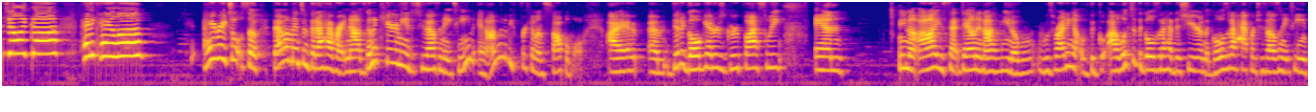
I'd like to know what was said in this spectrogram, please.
Angelica. Hey, Kayla. Hey, Rachel. So that momentum that I have right now is going to carry me into 2018, and I'm going to be freaking unstoppable. I um, did a goal getters group last week, and you know, I sat down and I, you know, was writing out the. I looked at the goals that I had this year and the goals that I have for 2018,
